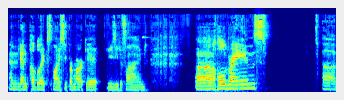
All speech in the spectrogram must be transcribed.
and again, Publix, my supermarket, easy to find. Uh, whole grains, uh,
